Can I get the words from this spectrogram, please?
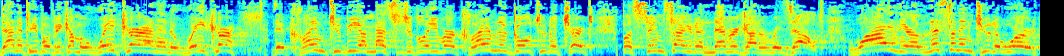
Then the people become a waker and then a waker. They claim to be a message believer, claim to go to the church, but seems like they never got a result. Why? They're listening to the word.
